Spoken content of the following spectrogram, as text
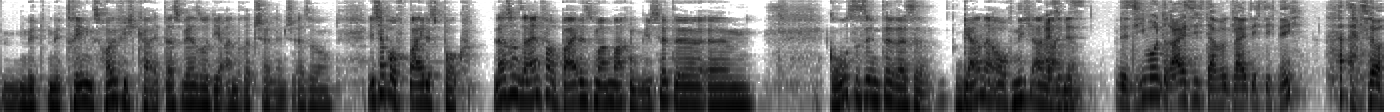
mit, mit Trainingshäufigkeit, das wäre so die andere Challenge. Also ich habe auf beides Bock. Lass uns einfach beides mal machen. Ich hätte ähm, großes Interesse. Gerne auch nicht alleine. Also eine, eine 37, da begleite ich dich nicht. Also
